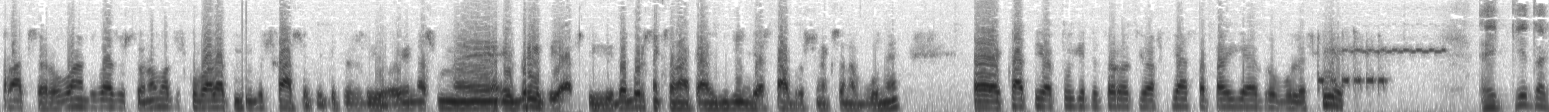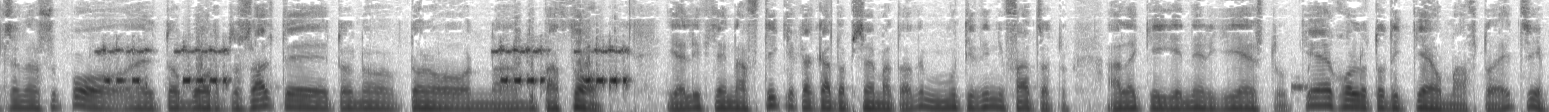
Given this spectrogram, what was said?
Τώρα ξέρω εγώ να τους βάζει στο όνομα τους κουβαλάτε να τους χάσετε και τους δύο. Είναι ας πούμε ευρύδια αυτή. Δεν μπορείς να ξανακάνεις για σταύρωση να ξαναβγούνε. Ε, κάτι ακούγεται τώρα ότι ο Αυτιάς θα πάει για ευρωβουλευτής. Ε, κοίταξε να σου πω ε, τον Πορτοσάλτε τον, τον αντιπαθώ. Η αλήθεια είναι αυτή και κακά τα ψέματα. Δεν μου τη δίνει η φάτσα του αλλά και οι ενέργειές του. Και έχω όλο το δικαίωμα αυτό έτσι.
